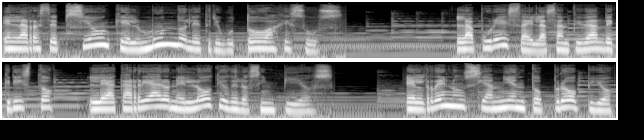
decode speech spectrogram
en la recepción que el mundo le tributó a Jesús. La pureza y la santidad de Cristo le acarrearon el odio de los impíos. El renunciamiento propio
